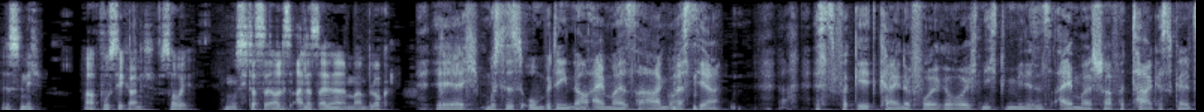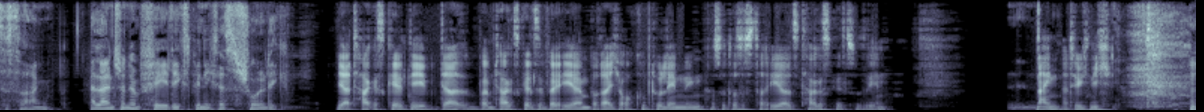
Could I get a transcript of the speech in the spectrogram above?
ist nicht. Ah, wusste ich gar nicht. Sorry. Muss ich das alles, alles ändern in meinem Blog? Ja, ja, ich muss das unbedingt noch einmal sagen, weißt ja. es vergeht keine Folge, wo ich nicht mindestens einmal schaffe, Tagesgeld zu sagen. Allein schon dem Felix bin ich das schuldig. Ja, Tagesgeld, nee, da, beim Tagesgeld sind wir eher im Bereich auch Kryptolending. Also das ist da eher als Tagesgeld zu sehen. Nein, natürlich nicht.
